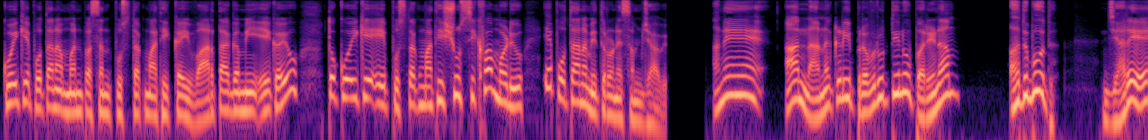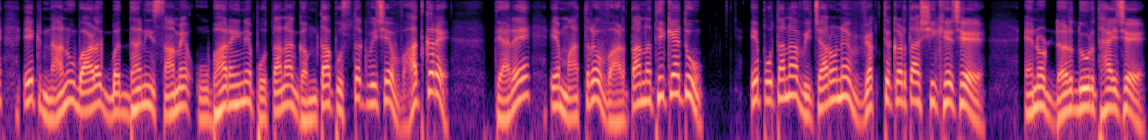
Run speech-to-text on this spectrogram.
કોઈકે પોતાના મનપસંદ પુસ્તકમાંથી કઈ વાર્તા ગમી એ કહ્યું, તો કોઈકે એ પુસ્તકમાંથી શું શીખવા મળ્યું એ પોતાના મિત્રોને સમજાવ્યું. અને આ નાનકડી પ્રવૃત્તિનું પરિણામ? અદ્ભુત! જ્યારે એક નાનું બાળક બધાની સામે ઊભા રહીને પોતાના ગમતા પુસ્તક વિશે વાત કરે, ત્યારે એ માત્ર વાર્તા નથી કહેતું. એ પોતાના વિચારોને વ્યક્ત કરતા શીખે છે. એનો ડર દૂર થાય છે.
